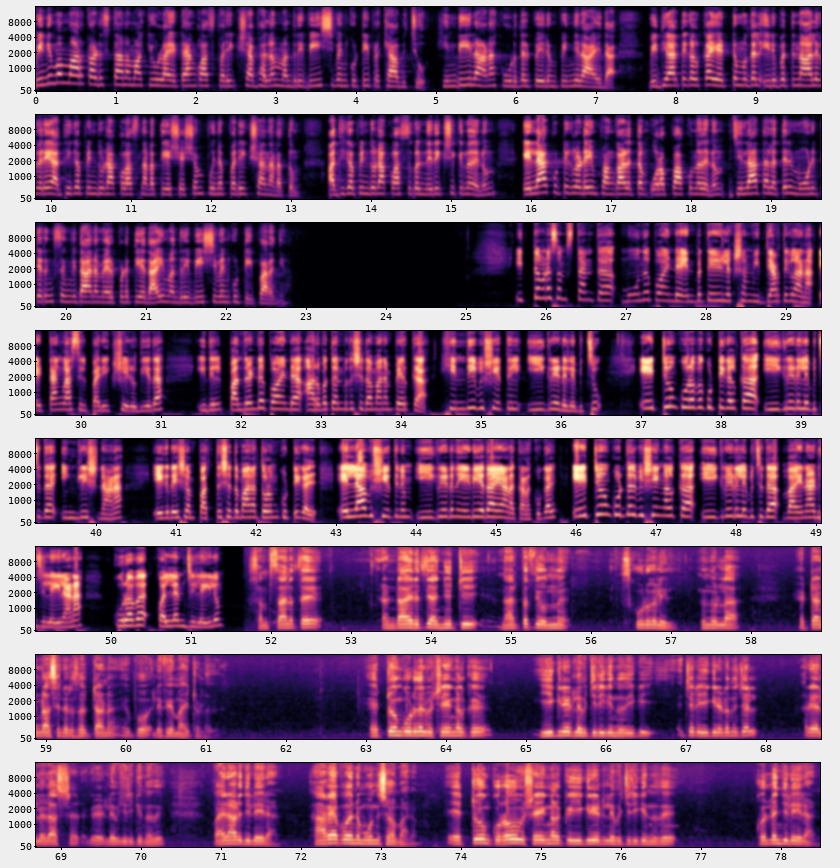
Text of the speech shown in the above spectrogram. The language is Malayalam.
മിനിമം മാർക്ക് അടിസ്ഥാനമാക്കിയുള്ള എട്ടാം ക്ലാസ് പരീക്ഷാ ഫലം മന്ത്രി വി. ശിവൻകുട്ടി പ്രഖ്യാപിച്ചു. ഹിന്ദിയിലാണ് കൂടുതൽ പേരും പിന്നിലായത്. വിദ്യാർത്ഥികൾക്ക് എട്ട് മുതൽ ഇരുപത്തിനാല് വരെ അധിക പിന്തുണ ക്ലാസ് നടത്തിയ ശേഷം പുനഃപരീക്ഷ നടത്തും. അധിക പിന്തുണ ക്ലാസുകൾ നിരീക്ഷിക്കുന്നതിനും എല്ലാ കുട്ടികളുടെയും പങ്കാളിത്തം ഉറപ്പാക്കുന്നതിനും ജില്ലാതലത്തിൽ മോണിറ്ററിംഗ് സംവിധാനം ഏർപ്പെടുത്തിയതായി മന്ത്രി വി. ശിവൻകുട്ടി പറഞ്ഞു. ഇത്തവണ സംസ്ഥാനത്ത് മൂന്ന് പോയിന്റ് എൺപത്തിയേഴ് ലക്ഷം വിദ്യാർത്ഥികളാണ് എട്ടാം ക്ലാസ്സിൽ പരീക്ഷ എഴുതിയത്. ഇതിൽ പന്ത്രണ്ട് പോയിന്റ് അറുപത്തൊൻപത് ശതമാനം പേർക്ക് ഹിന്ദി വിഷയത്തിൽ ഇ ഗ്രേഡ് ലഭിച്ചു. ഏറ്റവും കുറവ് കുട്ടികൾക്ക് ഇ ഗ്രേഡ് ലഭിച്ചത് ഇംഗ്ലീഷിനാണ്. ഏകദേശം പത്ത് ശതമാനത്തോളം കുട്ടികൾ എല്ലാ വിഷയത്തിനും ഇ ഗ്രേഡ് നേടിയതായാണ് കണക്കുകൾ. ഏറ്റവും കൂടുതൽ വിഷയങ്ങൾക്ക് ഇ ഗ്രേഡ് ലഭിച്ചത് വയനാട് ജില്ലയിലാണ്. കുറവ് കൊല്ലം ജില്ലയിലും. സംസ്ഥാനത്തെ രണ്ടായിരത്തി അഞ്ഞൂറ്റി നാൽപ്പത്തി ഒന്ന് സ്കൂളുകളിൽ നിന്നുള്ള എട്ടാം ക്ലാസ്സിന്റെ റിസൾട്ടാണ് ഇപ്പോൾ ലഭ്യമായിട്ടുള്ളത്. ഏറ്റവും കൂടുതൽ വിഷയങ്ങൾക്ക് ഇ ഗ്രേഡ് ലഭിച്ചിരിക്കുന്നത് ഈ ഇ ഗ്രേഡ് എന്ന് വെച്ചാൽ അറിയാമല്ലോ ലാസ്റ്റ് ഗ്രേഡ് ലഭിച്ചിരിക്കുന്നത് വയനാട് ജില്ലയിലാണ്. ആറ് പോയിന്റ് മൂന്ന് ശതമാനം. ഏറ്റവും കുറവ് വിഷയങ്ങൾക്ക് ഇ ഗ്രേഡ് ലഭിച്ചിരിക്കുന്നത് കൊല്ലം ജില്ലയിലാണ്.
